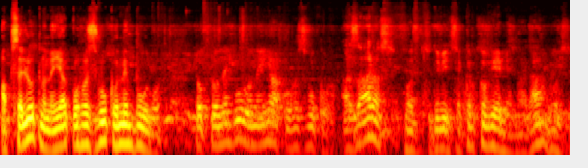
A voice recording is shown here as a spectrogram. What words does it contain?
абсолютно ніякого звуку не було. Тобто не було ніякого звуку. А зараз, от дивіться, кратковременно, да? Ось.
